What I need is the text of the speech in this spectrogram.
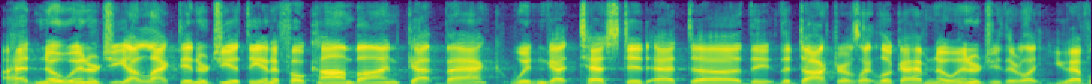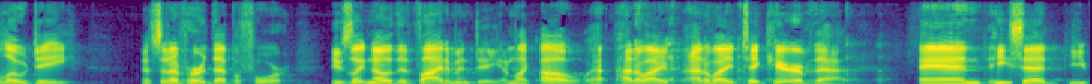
I had no energy. I lacked energy at the NFL Combine. Got back, went and got tested at uh, the the doctor. I was like, "Look, I have no energy." They're like, "You have low D." I said, "I've heard that before." He was like, "No, the vitamin D." I'm like, "Oh, how do I how do I take care of that?" And he said, "You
